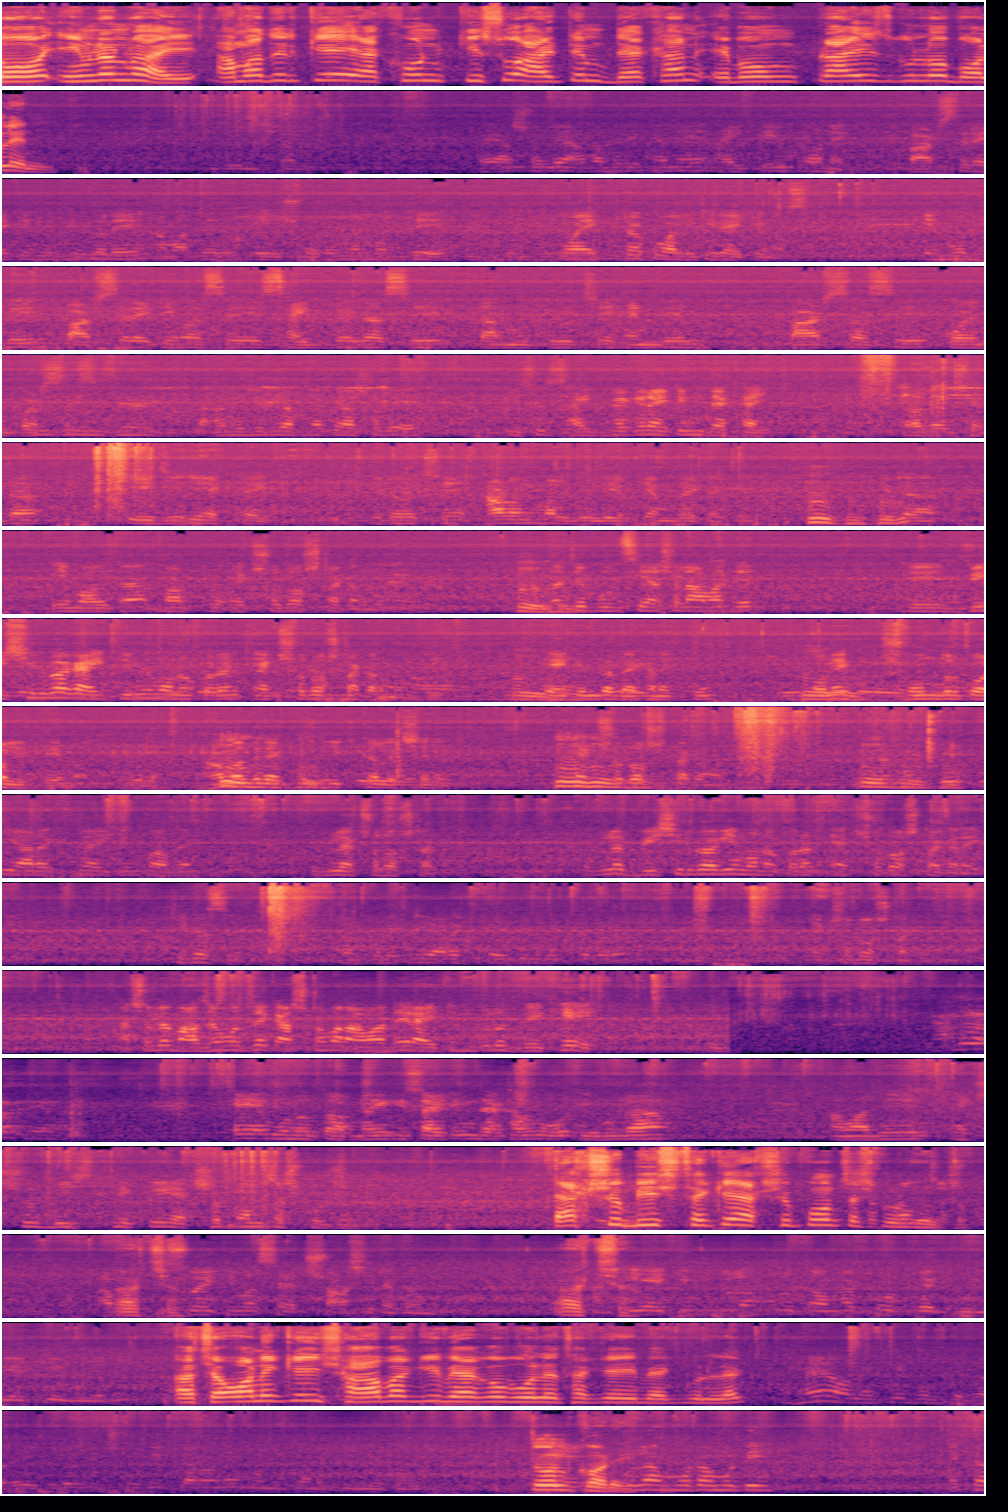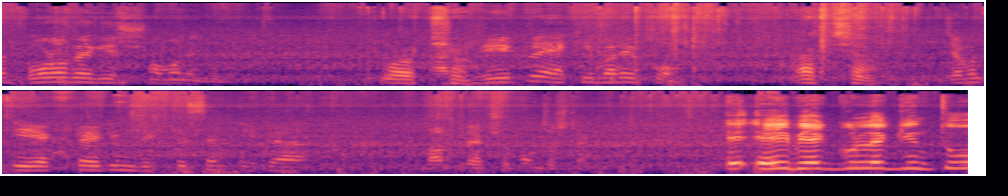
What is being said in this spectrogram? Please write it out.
তো ইমরান ভাই আমাদেরকে এখন কিছু আইটেম দেখান এবং প্রাইসগুলো বলেন। আসলে আমাদের এখানে আইটেম অনেক। পার্টসের আইটেমের ভিতরে আমাদের এই শোরুমের মধ্যে কয়েকটা কোয়ালিটির আইটেম আছে। এর মধ্যে পার্টসের আইটেম আছে সাইড ব্যাগ আছে তার মধ্যে হচ্ছে হ্যান্ডেল পার্স আছে কয়েন পার্টস আছে। আমি যদি আপনাকে আসলে কিছু সাইড ব্যাগের আইটেম দেখাই তাহলে সেটা এই যে এই একটা item। এটা হচ্ছে আড়ং মাল বলি আর কি আমরা এটাকে। এটা এই মালটা মাত্র একশো দশ টাকার মধ্যে আমরা যে বলছি আসলে আমাদের যে বেশিরভাগ আইটেমই মনে করেন একশো দশ টাকার মধ্যে। আইটেমটা দেখেন একটু অনেক সুন্দর কোয়ালিটি মালগুলো আমাদের একদম হিট কালেকশন একশো দশ টাকা মধ্যে। আর একটা আইটেম পাবেন এগুলো একশো দশ টাকা। এগুলো বেশিরভাগই মনে করেন একশো দশ টাকার আইটেম ঠিক আছে? তারপরে এই আরেকটা আইটেম দেখতে পারেন একশো দশ টাকা। আসলে মাঝে মধ্যে কাস্টমার আমাদের আইটেমগুলো দেখে মূলত আপনাকে কিছু আইটেম দেখাবো? এগুলা আমাদের একশো বিশ থেকে একশো পঞ্চাশ পর্যন্ত। একশো বিশ থেকে একশো পঞ্চাশ পর্যন্ত। আচ্ছা। আচ্ছা। কি আচ্ছা অনেকেই শাহবাগি ব্যাগও বলে থাকে এই ব্যাগগুলো হ্যাঁ অনেকেই বলতে পারে। এগুলো যে ছবির কারণে করে অনেকে ইয়ে টোল করে। এগুলো মোটামুটি একটা বড় ব্যাগের সমান এগুলো। আচ্ছা। রেটও একেবারে কম। আচ্ছা। যেমন এই একটা আইটেম দেখতেছেন এটা মাত্র একশো পঞ্চাশ টাকা। এই ব্যাগগুলো কিন্তু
